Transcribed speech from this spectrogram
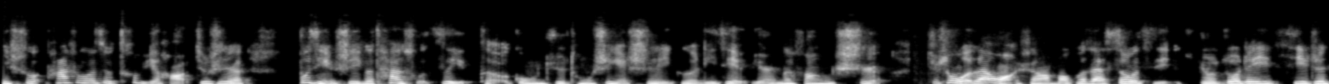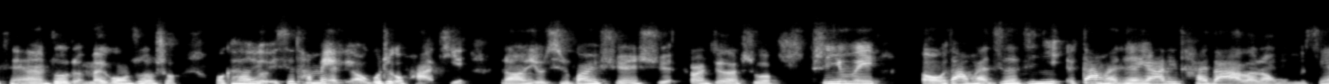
你说，他说的就特别好，就是不仅是一个探索自己的工具，同时也是一个理解别人的方式。就是我在网上，包括在搜集，就是做这一期之前做准备工作的时候，我看到有一些他们也聊过这个话题，然后尤其是关于玄学，有人觉得说是因为哦大环境的经济大环境的压力太大了，然后我们现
